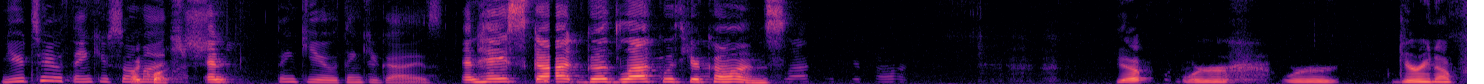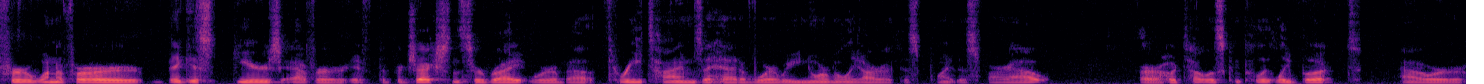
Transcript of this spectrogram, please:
You too. Thank you so Likewise. much. And thank you. Thank you guys. and hey Scott, good luck with your cons. Yep, we're we're gearing up for one of our biggest years ever. If the projections are right, we're about three times ahead of where we normally are at this point. This far out, our hotel is completely booked. Our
